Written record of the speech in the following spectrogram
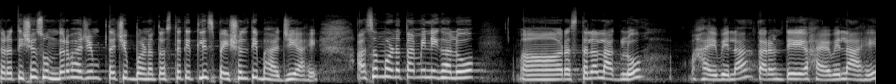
तर अतिशय सुंदर भाजी त्याची बनत असते. तिथली स्पेशल ती भाजी आहे. असं म्हणत आम्ही निघालो रस्त्याला लागलो हायवेला कारण ते हायवेला आहे.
